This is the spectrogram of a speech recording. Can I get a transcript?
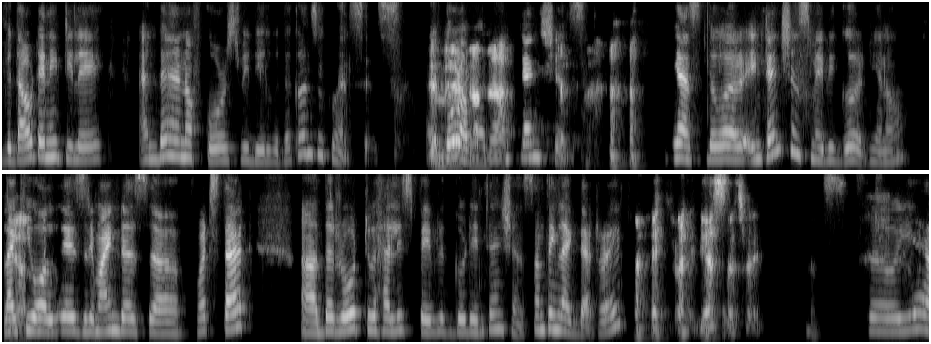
without any delay. And then, of course, we deal with the consequences. And Although our intentions. yes the intentions may be good you know. Like yeah. you always remind us uh, what's that? Uh, the road to hell is paved with good intentions something like that right? Right, right. yes that's right. That's... so yeah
